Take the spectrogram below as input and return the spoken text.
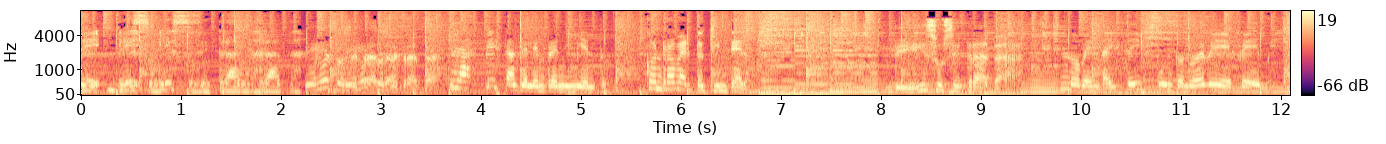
De eso, eso se trata. De eso, se, trata. se trata. Las pistas del emprendimiento. Con Roberto Quintero. De eso se trata. 96.9 FM.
